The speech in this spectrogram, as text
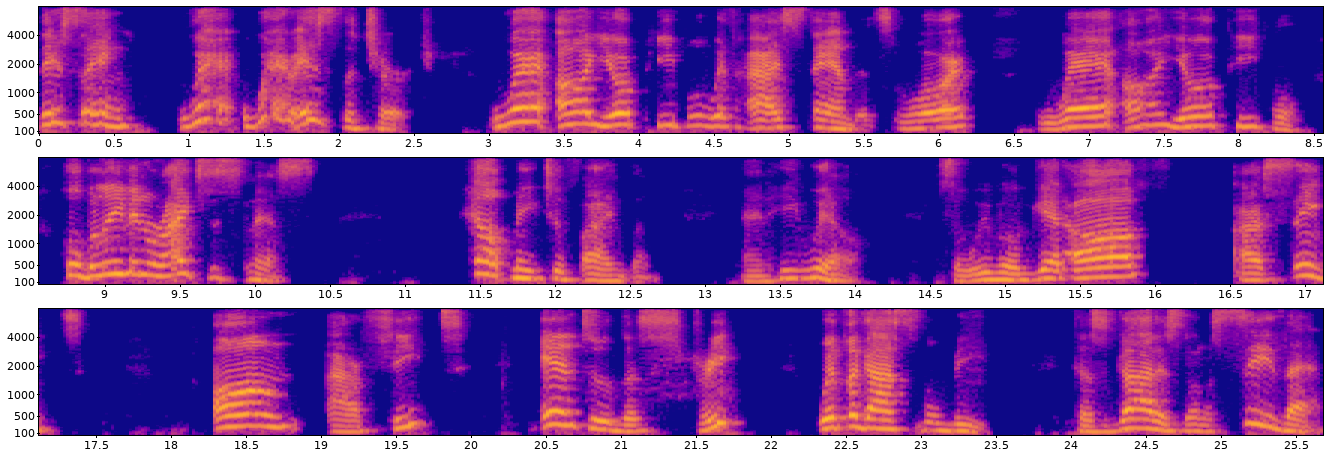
They're saying, where, where is the church? Where are your people with high standards, Lord? Where are your people who believe in righteousness. Help me to find them. And he will. So we will get off our seats on our feet into the street with the gospel beat because God is going to see that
